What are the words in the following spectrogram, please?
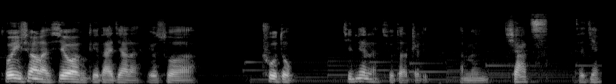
所以上了，希望给大家呢有所触动。今天呢就到这里，咱们下次再见。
